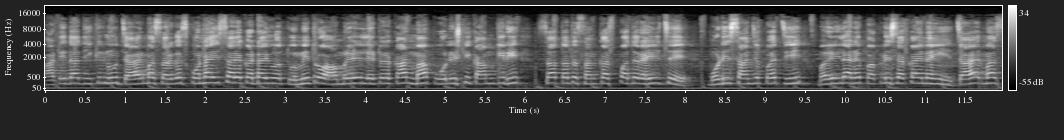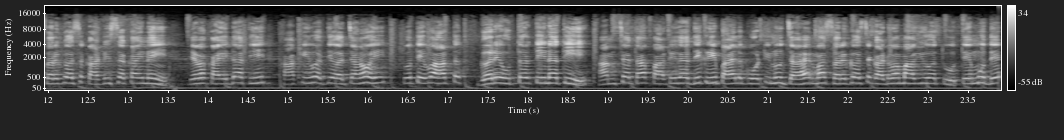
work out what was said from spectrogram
પાટીદાર દીકરીનું જાહેરમાં સરઘસ કોના ઇશારે કટાયું હતું? મિત્રો, અમરેલી લેટર કાંડમાં પોલીસની કામગીરી સતત શંકાસ્પદ રહી છે. મોડી સાંજ પછી મહિલાને પકડી શકાય નહીં. જાહેરમાં સરઘસ કાઢી શકાય નહીં. તેવા કાયદાથી ખાખી વર્તી અજાણ હોય તો તે વાત ઘરે ઉતરતી નથી. આમ છતાં પાટીદાર દીકરી પાયલ ગોટીનું જાહેરમાં સરઘસ કાઢવામાં આવ્યું હતું. તે મુદ્દે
